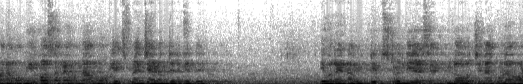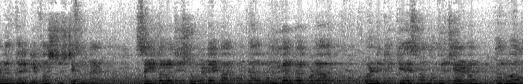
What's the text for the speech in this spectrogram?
మనము మీకోసమే ఉన్నాము ఎక్స్ప్లెయిన్ చేయడం జరిగింది. ఎవరైనా victims twelve years and below వచ్చినా కూడా వాళ్ళందరికీ ఫస్ట్ స్టెప్ ఉన్నాయి సైకాలజిస్ట్ ఒకటే కాకుండా లీగల్గా కూడా వాళ్ళకి కేసు నమోదు చేయడం తర్వాత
